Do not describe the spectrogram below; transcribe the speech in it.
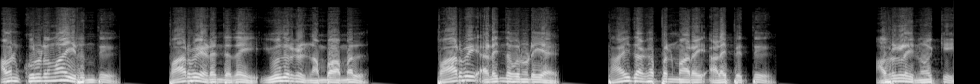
அவன் குருடனாயிருந்து பார்வை அடைந்ததை யூதர்கள் நம்பாமல் பார்வை அடைந்தவனுடைய தாய் தகப்பன்மாரை அழைப்பித்து அவர்களை நோக்கி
